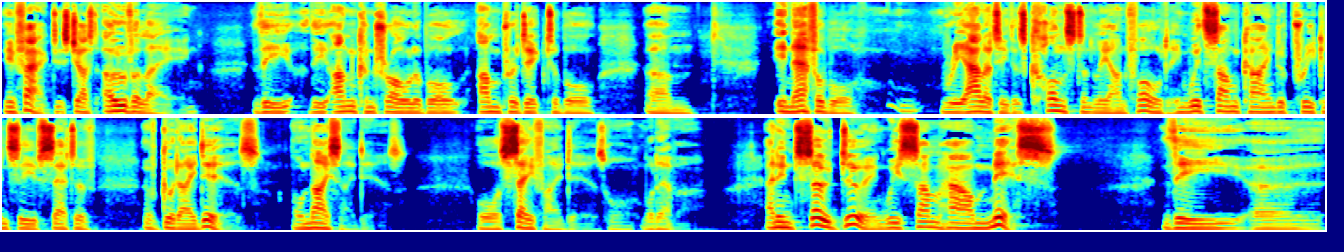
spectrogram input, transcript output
in fact, it's just overlaying the, the uncontrollable, unpredictable, um, ineffable reality that's constantly unfolding with some kind of preconceived set of, of good ideas or nice ideas or safe ideas or whatever. And in so doing, we somehow miss the, uh,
